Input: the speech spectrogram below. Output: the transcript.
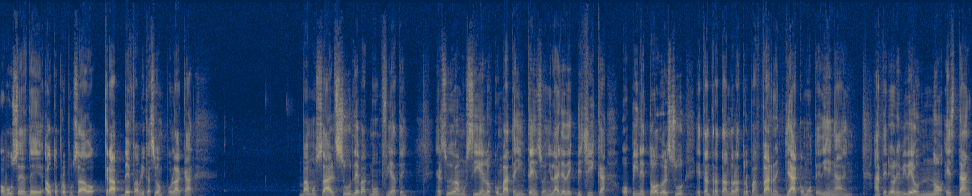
em, obuses de autopropulsado CRAP de fabricación polaca. Vamos al sur de Bakhmut, fíjate. El sur de Bakhmut siguen los combates intensos en el área de Klichivka, Opine, todo el sur están tratando las tropas Wagner, ya como te dije en, anteriores videos, no están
